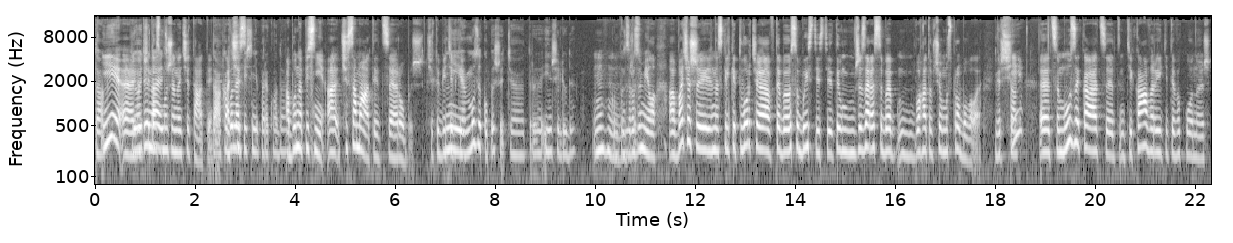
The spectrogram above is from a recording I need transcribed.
Так. і е, Його людина читають. зможе начитати. Так, А або на чи- пісні перекладаю. Або на пісні. А чи сама ти це робиш? Чи тобі Ні, тільки музику пишуть три- інші люди. Угу, зрозуміло. А бачиш, наскільки творча в тебе особистість, ти вже зараз себе багато в чому спробувала. Вірші, Так. Е, це музика, це ті кавери, які ти виконуєш.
